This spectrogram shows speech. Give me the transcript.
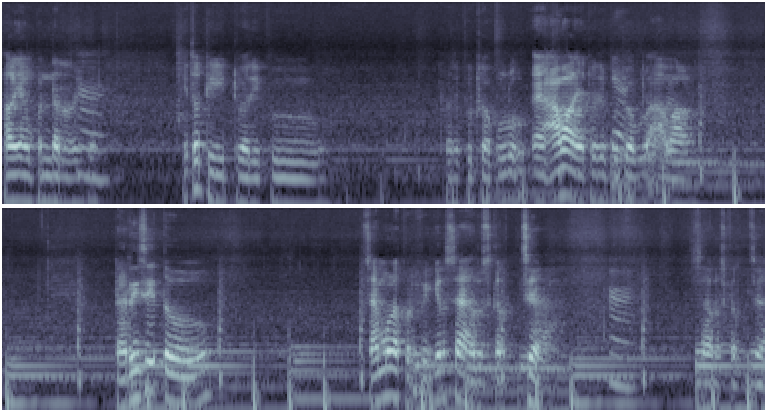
hal yang benar gitu Hmm. itu di 2000 2020 eh awal ya 2020 awal. dari situ saya mulai berpikir saya harus kerja. Hmm. saya harus kerja.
